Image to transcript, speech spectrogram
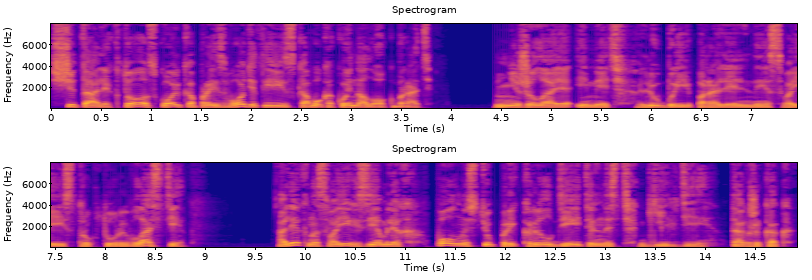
считали, кто сколько производит и из кого какой налог брать. Не желая иметь любые параллельные своей структуры власти, Олег на своих землях полностью прикрыл деятельность гильдии, так же, как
